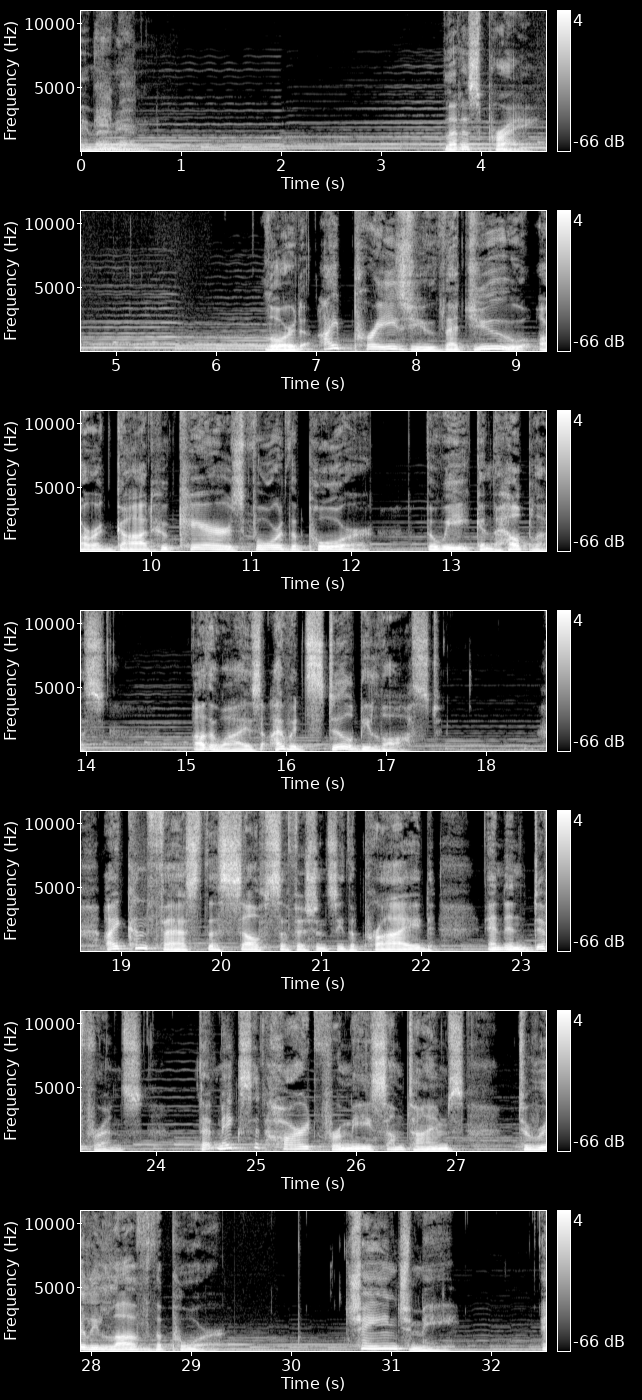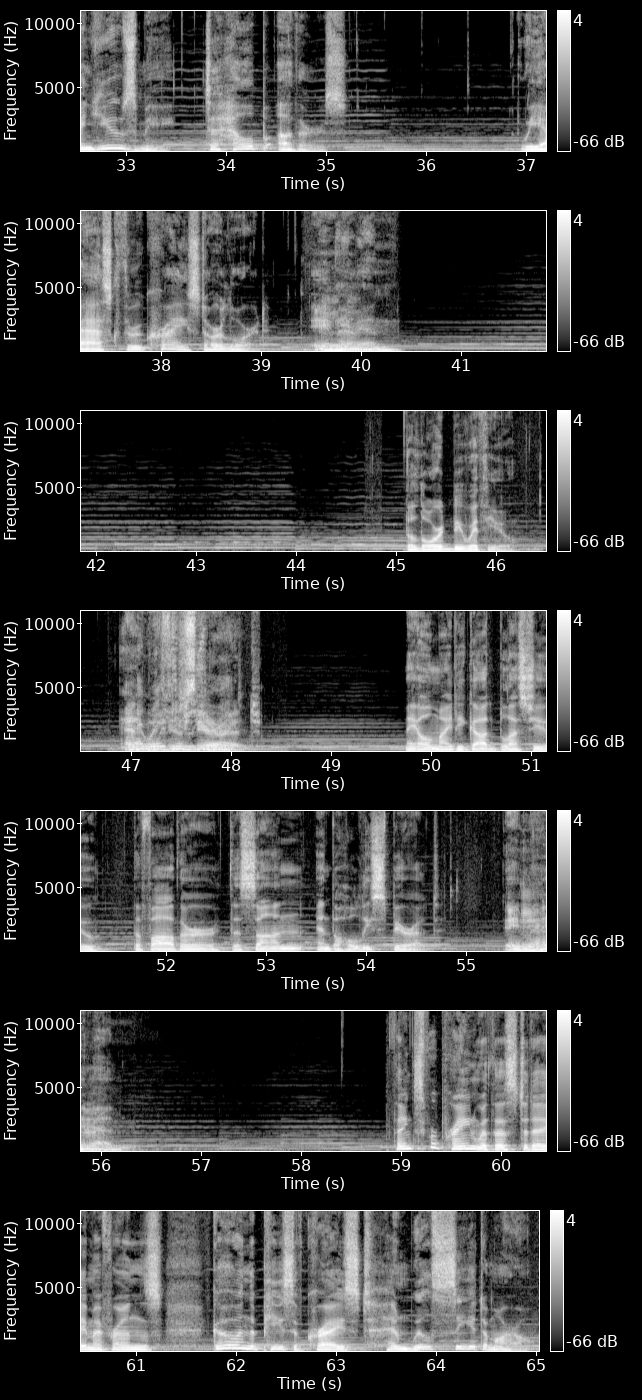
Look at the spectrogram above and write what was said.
Amen. Amen. Let us pray. Lord, I praise you that you are a God who cares for the poor, the weak, and the helpless. Otherwise, I would still be lost. I confess the self sufficiency, the pride, and indifference that makes it hard for me sometimes to really love the poor. Change me and use me to help others. We ask through Christ our Lord. Amen. The Lord be with you. And with your spirit. May Almighty God bless you, the Father, the Son, and the Holy Spirit. Amen. Thanks for praying with us today, my friends. Go in the peace of Christ, and we'll see you tomorrow.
